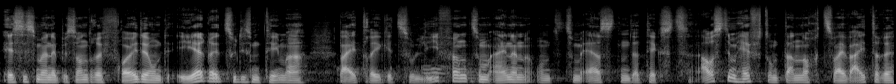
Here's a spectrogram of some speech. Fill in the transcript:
Es ist mir eine besondere Freude und Ehre, zu diesem Thema Beiträge zu liefern. Zum einen und zum ersten der Text aus dem Heft und dann noch zwei weitere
